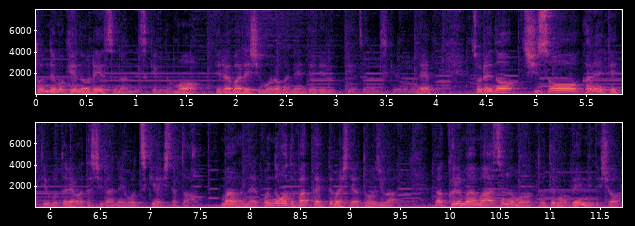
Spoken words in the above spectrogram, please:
とんでも系のレースなんですけれども選ばれし者がね出れるってやつなんですけれどもね。それの思想を兼ねてっていうことで私がねお付き合いしたと。まあねこんなことばっかやってましたよ当時は、まあ、車回すのもとても便利でしょ。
